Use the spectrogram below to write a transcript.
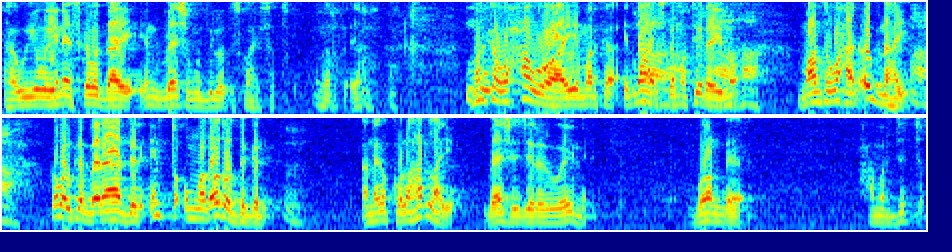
Hawiye weyne iskaba daayay in beesha mudulood isku haysato marka waxaa waaye marka indhaha iskama tirayno. Maanta waxaan ognahay ah gobolka banaadir inta ummadoodoo degan anaga kula hadlayo beesha jareerweyne boondheer xamar jajab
